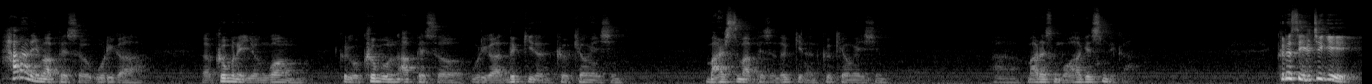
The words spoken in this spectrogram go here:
하나님 앞에서 우리가 어, 그분의 영광 그리고 그분 앞에서 우리가 느끼는 그 경외심 말씀 앞에서 느끼는 그 경외심 아, 말해서 뭐 하겠습니까? 그래서 일찍이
